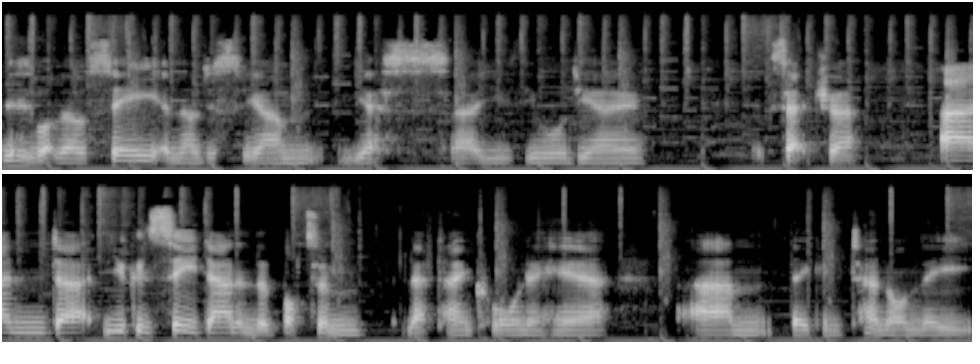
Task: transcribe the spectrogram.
this is what they'll see and they'll just see, um, yes, uh, use the audio, etc. And uh, you can see down in the bottom left hand corner here, um, they can turn on the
